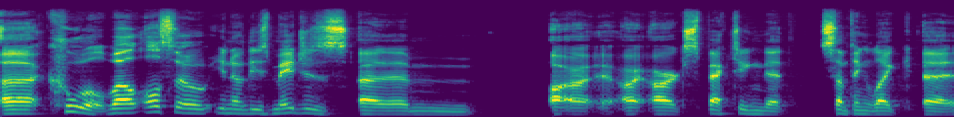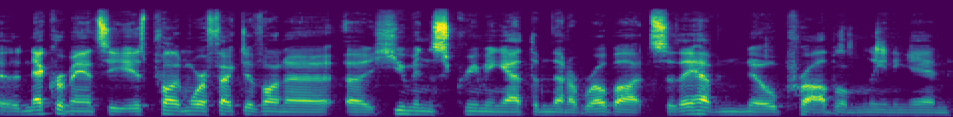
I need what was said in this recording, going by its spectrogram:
Uh, cool. Well, also, you know, these mages um, are, are are expecting that something like uh, necromancy is probably more effective on a, a human screaming at them than a robot, so they have no problem leaning in.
